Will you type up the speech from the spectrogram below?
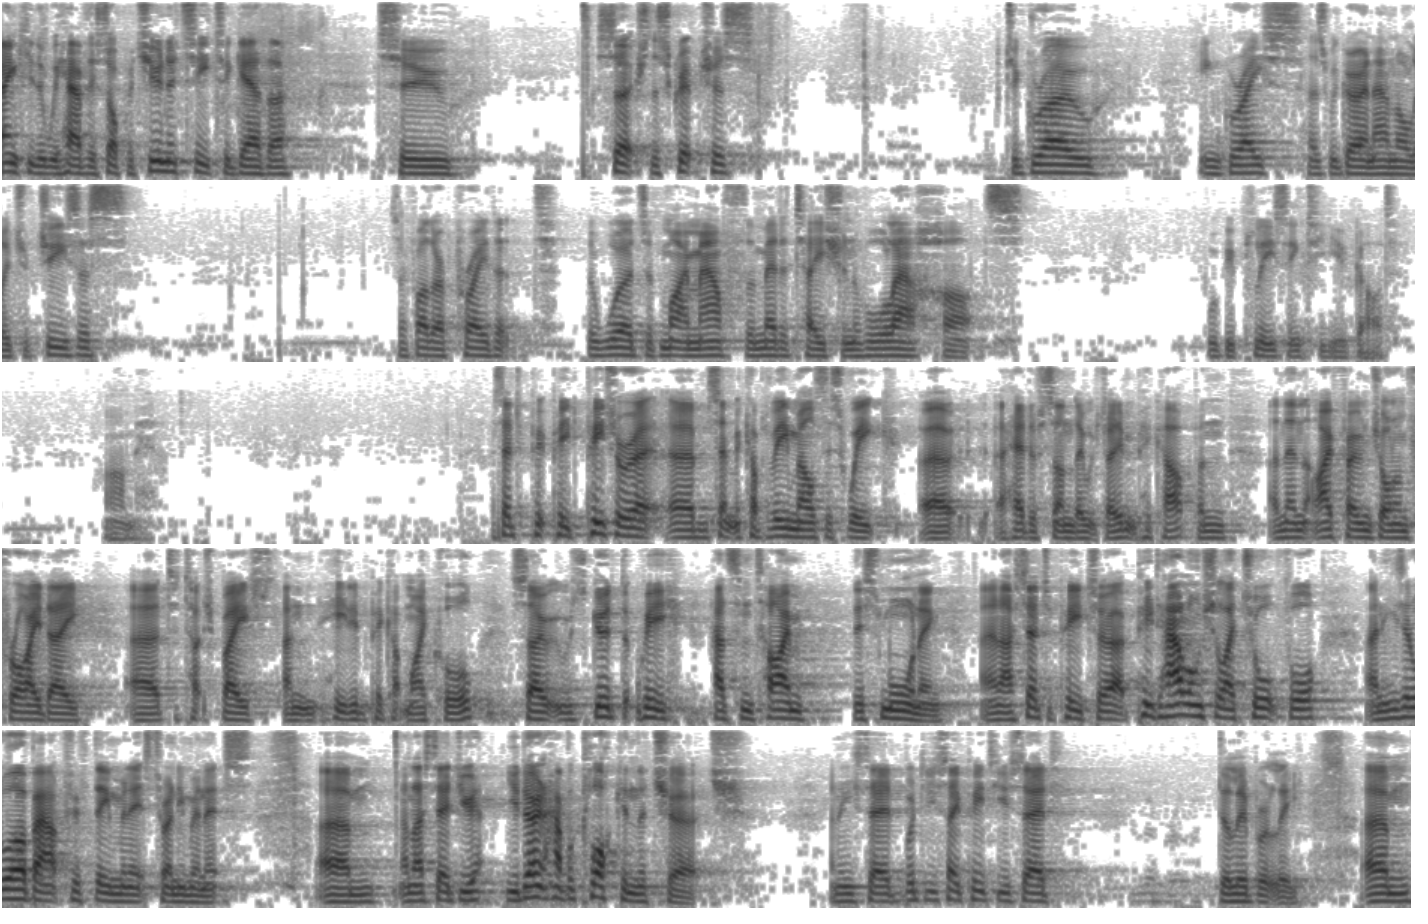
Thank you that we have this opportunity together to search the scriptures, to grow in grace as we grow in our knowledge of Jesus. So, Father, I pray that the words of my mouth, the meditation of all our hearts, will be pleasing to you, God. Amen. I said to P- Peter, uh, um, sent me a couple of emails this week uh, ahead of Sunday, which I didn't pick up, and, and then I phoned John on Friday uh, to touch base, and he didn't pick up my call. So it was good that we had some time this morning. And I said to Peter, uh, Peter, how long shall I talk for? And he said, well, about 15 minutes, 20 minutes. Um, and I said, you, you don't have a clock in the church. And he said, what did you say, Peter? You said, deliberately. deliberately. Um,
